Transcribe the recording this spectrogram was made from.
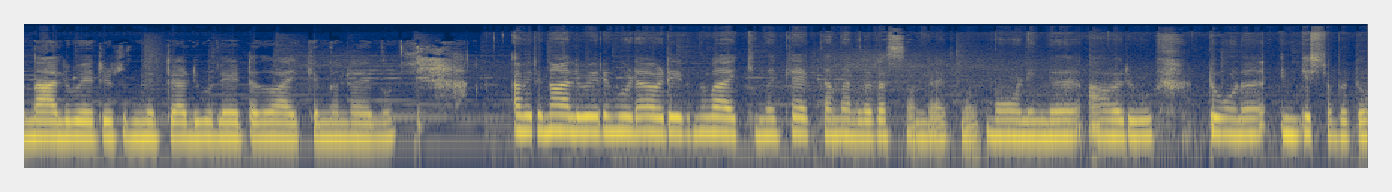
നാലുപേര് ഇരുന്നിട്ട് അടിപൊളിയായിട്ട് അത് വായിക്കുന്നുണ്ടായിരുന്നു. അവർ നാലുപേരും കൂടെ അവിടെ ഇരുന്ന് വായിക്കുന്നത് കേൾക്കാൻ നല്ല രസമുണ്ടായിരുന്നു. മോർണിംഗ് ആ ഒരു ടൂണ് എനിക്ക് ഇഷ്ടപ്പെട്ടു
